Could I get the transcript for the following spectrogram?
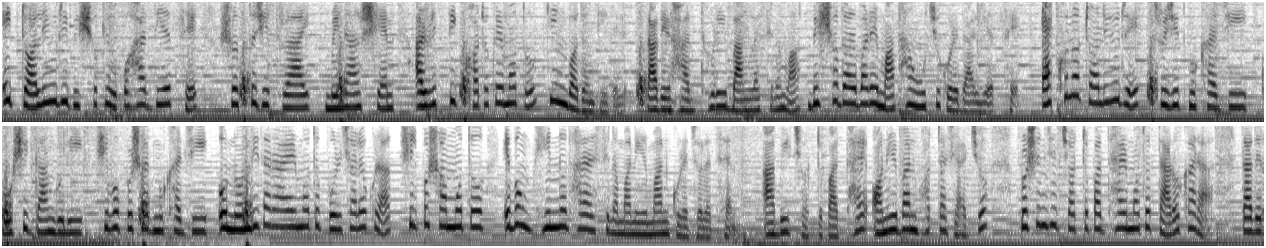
এই টলিউডই বিশ্বকে উপহার দিয়েছে সত্যজিৎ রায়, মৃণাল সেন আর ঋত্বিক ঘটকের মতো কিংবদন্তীদের। তাদের হাত ধরেই বাংলা সিনেমা বিশ্ব দরবারে মাথা উঁচু করে দাঁড়িয়েছে। এখনও টলিউডে সৃজিত মুখার্জি, কৌশিক গাঙ্গুলি, শিবপ্রসাদ মুখার্জি ও নন্দিতা রায়ের মতো পরিচালকরা শিল্পসম্মত এবং ভিন্ন ধারার সিনেমা নির্মাণ করে চলেছেন। আবির চট্টোপাধ্যায়, অনির্বাণ ভট্টাচার্য, প্রসেনজিৎ চট্টোপাধ্যায়ের মতো তারকারা তাদের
